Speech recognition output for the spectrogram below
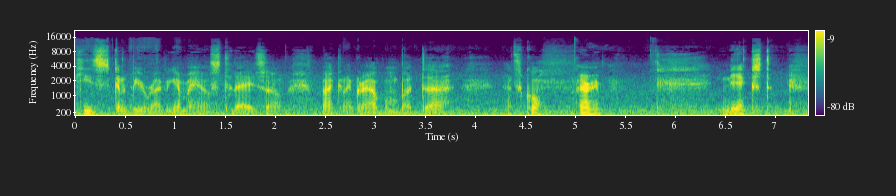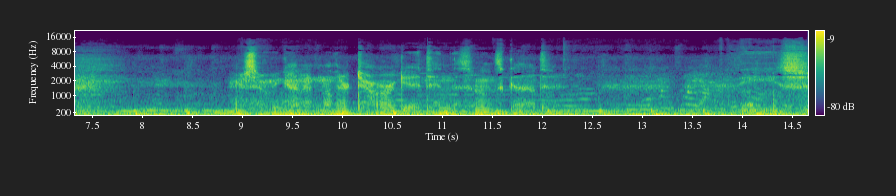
he's gonna be arriving at my house today, so I'm not gonna grab him, but uh, that's cool. All right, next. So we got another target, and this one's got these.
